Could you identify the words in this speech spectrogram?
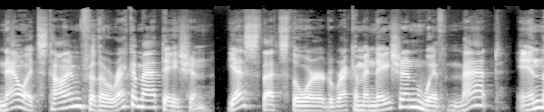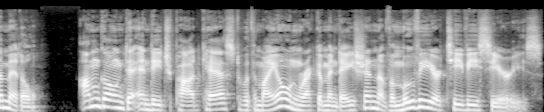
Now it's time for the recommendation. Yes, that's the word recommendation with Matt in the middle. I'm going to end each podcast with my own recommendation of a movie or TV series.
